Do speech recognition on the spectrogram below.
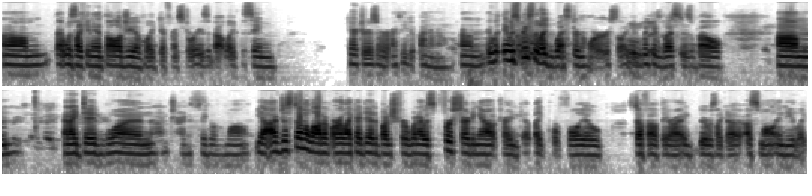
Um that was like an anthology of like different stories about like the same characters or I think I don't know. Um it, it was basically like western horror, so I did Oh, that Wicked West cool. as well. Um and I did one I'm trying to think of them all. Yeah, I've just done a lot of or like I did a bunch for when I was first starting out trying to get like portfolio stuff out there. I there was like a, a small indie like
